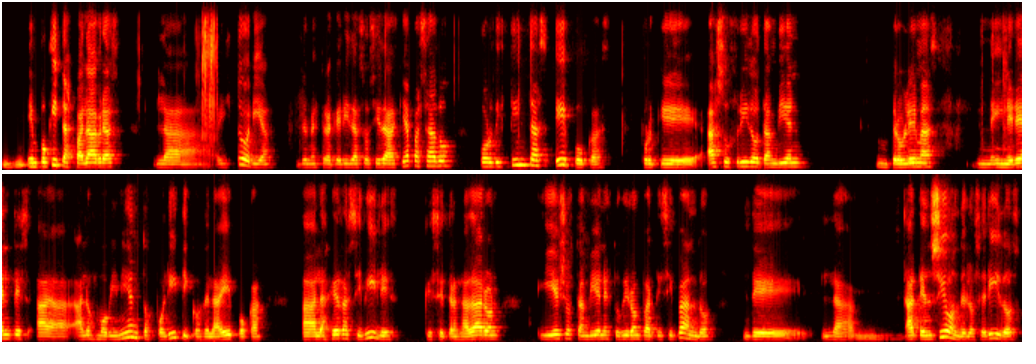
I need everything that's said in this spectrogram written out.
en poquitas palabras, la historia de nuestra querida sociedad, que ha pasado por distintas épocas, porque ha sufrido también problemas inherentes a, los movimientos políticos de la época, a las guerras civiles que se trasladaron y ellos también estuvieron participando de la atención de los heridos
